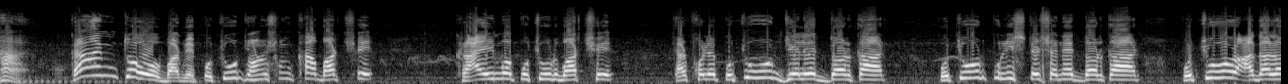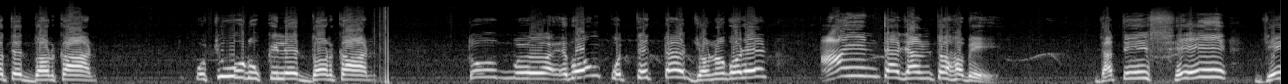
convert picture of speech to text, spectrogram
হ্যাঁ ক্রাইম তো বাড়বে প্রচুর জনসংখ্যা বাড়ছে ক্রাইমও প্রচুর বাড়ছে যার ফলে প্রচুর জেলের দরকার প্রচুর পুলিশ স্টেশনের দরকার প্রচুর আদালতের দরকার, প্রচুর উকিলের দরকার। তো এবং প্রত্যেকটা জনগণের আইনটা জানতে হবে, যাতে সে যে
